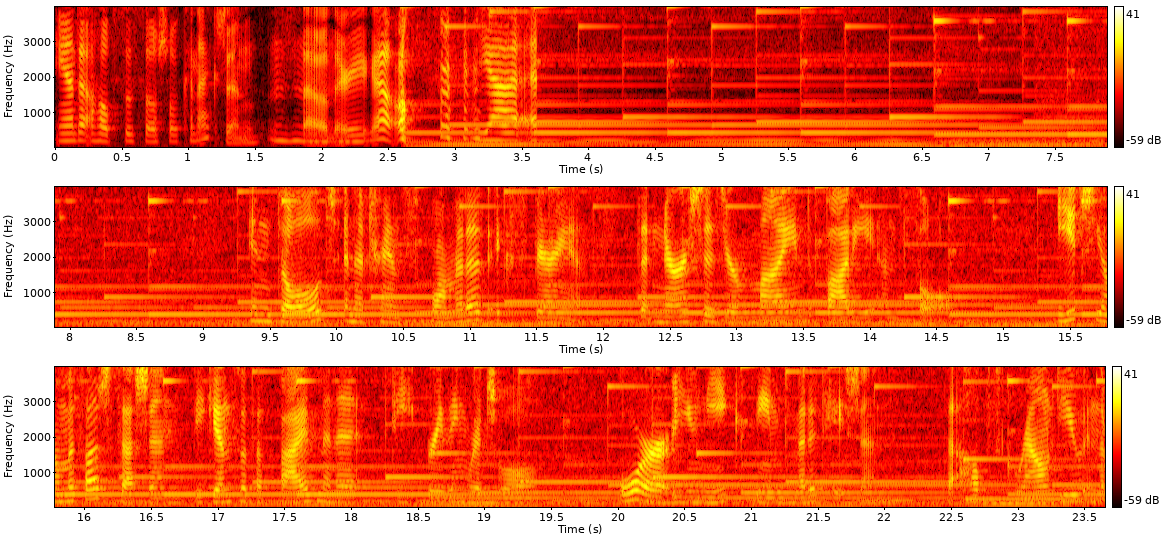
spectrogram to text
and it helps the social connection. Mm-hmm. So there you go. Yeah. Indulge in a transformative experience that nourishes your mind, body, and soul. Each Yomassage session begins with a five minute deep breathing ritual or a unique themed meditation that helps ground you in the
